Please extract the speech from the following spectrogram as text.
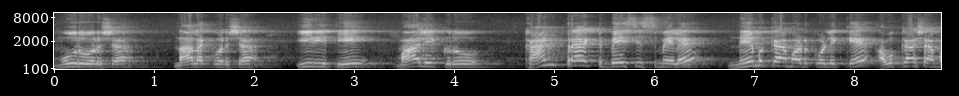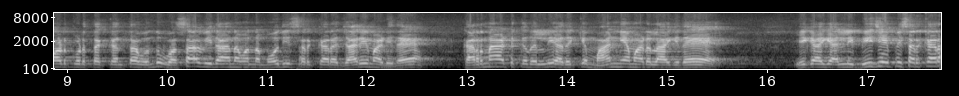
ಮೂರು ವರ್ಷ, ನಾಲ್ಕು ವರ್ಷ ಈ ರೀತಿ ಮಾಲೀಕರು ಕಾಂಟ್ರಾಕ್ಟ್ ಬೇಸಿಸ್ ಮೇಲೆ ನೇಮಕ ಮಾಡಿಕೊಳ್ಳಿಕ್ಕೆ ಅವಕಾಶ ಮಾಡಿಕೊಡ್ತಕ್ಕಂಥ ಒಂದು ಹೊಸ ವಿಧಾನವನ್ನು ಮೋದಿ ಸರ್ಕಾರ ಜಾರಿ ಮಾಡಿದೆ. ಕರ್ನಾಟಕದಲ್ಲಿ ಅದಕ್ಕೆ ಮಾನ್ಯ ಮಾಡಲಾಗಿದೆ. ಹೀಗಾಗಿ ಅಲ್ಲಿ ಬಿ ಜೆ ಪಿ ಸರ್ಕಾರ,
